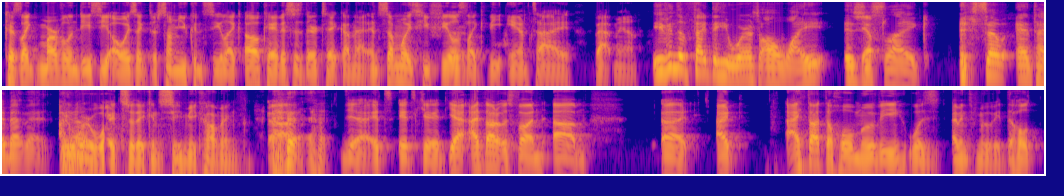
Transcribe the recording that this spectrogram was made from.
because like Marvel and DC always like there's some you can see like oh, okay, this is their take on that. In some ways, he feels Right. like the anti-Batman. even the fact that he wears all white is Yep. just like it's so anti-batman I know? white so they can see me coming. Uh, yeah, it's it's good. Yeah, I thought it was fun. Um, uh, I I thought the whole movie was. I mean, the movie, the whole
